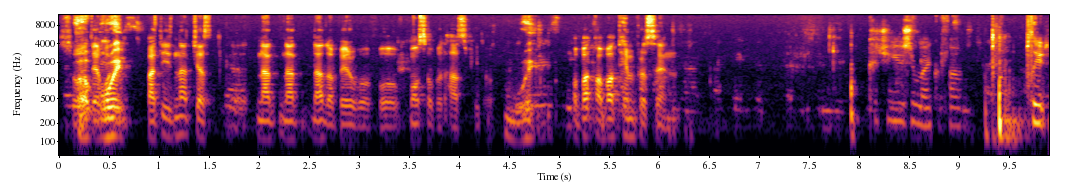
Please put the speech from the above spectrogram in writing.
So Well, that we- but it's not just, uh, not, not, not available for most of the hospital, We- about, about 10%. Could you use your microphone? Please.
